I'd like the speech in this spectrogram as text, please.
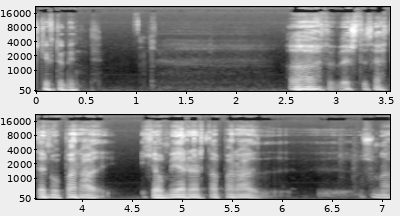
skiptu mynd? Uh, veistu þetta er nú bara, hjá mér er þetta bara svona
